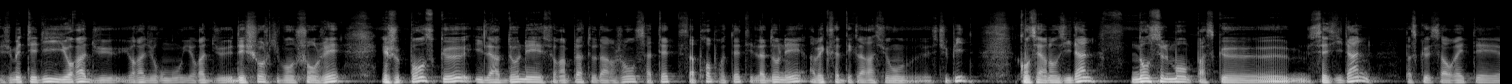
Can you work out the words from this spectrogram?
je m'étais dit il y aura du, il y aura du remous, il y aura du, des choses qui vont changer. Et je pense que il a donné sur un plateau d'argent sa tête, sa propre tête, il l'a donné avec cette déclaration stupide concernant Zidane. Non seulement parce que c'est Zidane parce que ça aurait été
